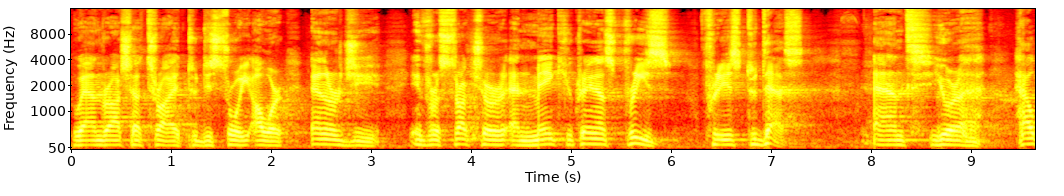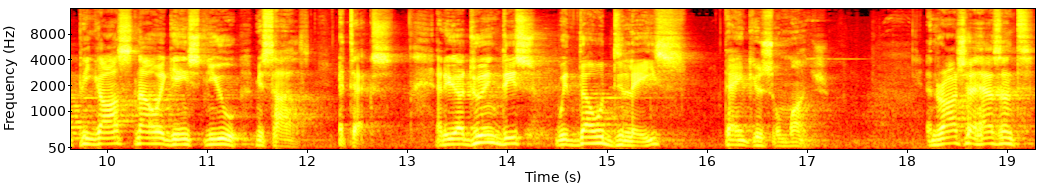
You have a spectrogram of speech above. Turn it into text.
when Russia tried to destroy our energy infrastructure and make Ukrainians freeze freeze to death. And you're uh, helping us now against new missile attacks. And you are doing this without delays. Thank you so much. And Russia hasn't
